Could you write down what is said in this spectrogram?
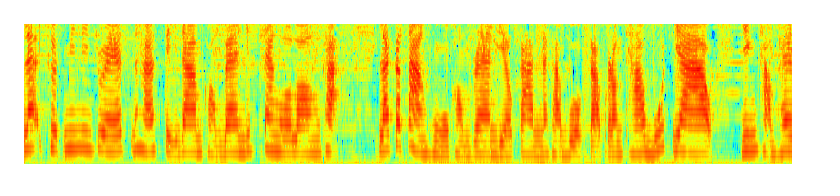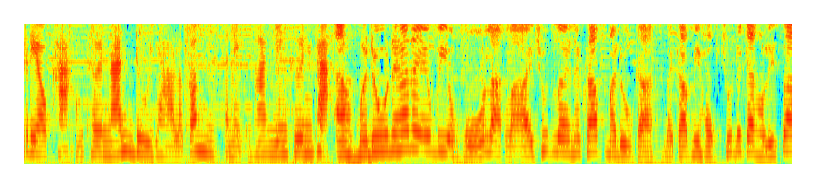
และชุดมินิเดรสนะคะ สีดำของแบรนด์ยิปแซงโลลองค่ะ และก็ต่างหูของแบรนด์เดียวกันนะคะ บวกกับรองเท้าบูทยาว ยิ่งทำให้เรียวขาของเธอนั้นดูยาวแล้วก็มีเสน่ห์มากยิ่งขึ้นค่ะอ้าวมาดูนะฮะใน MV โอ้โหหลากหลายชุดเลยนะครับ มาดูกันนะครับ มี 6 ชุดด้วยกันของลิซ่า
